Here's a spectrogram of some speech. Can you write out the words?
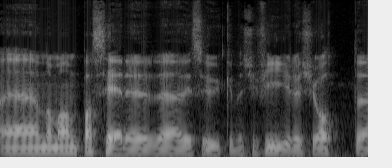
eh, når man passerer eh, disse ukene 24, 28,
